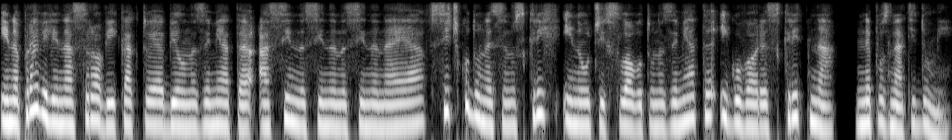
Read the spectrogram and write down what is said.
и направили нас роби, както е бил на земята, а син на сина на сина на Ея, всичко донесено скрих и научих словото на земята и говоря скрит на непознати думи.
